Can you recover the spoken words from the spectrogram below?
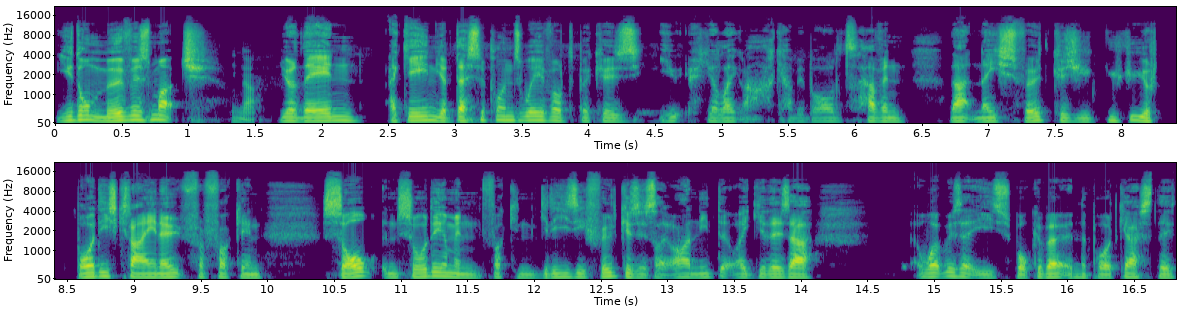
you don't move as much. No. You're then again your discipline's wavered because you you're like, oh, I can't be bothered having that nice food because you, you your body's crying out for fucking salt and sodium and fucking greasy food because it's like, oh, I need it. Like there's a what was it he spoke about in the podcast? The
